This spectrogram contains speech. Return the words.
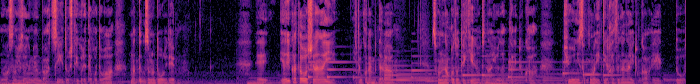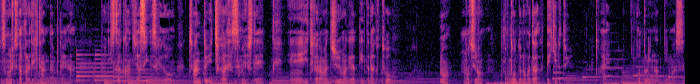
のはその一人のメンバーがツイートしてくれたことは全くその通りで、えー、やり方を知らない人から見たらそんなことできるのって内容だったりとか急にそこまでいけるはずがないとか、えー、っとその人だからできたんだみたいなふうに実は感じやすいんですけどちゃんと1から説明して、えー、1からま10までやっていただくとまあもちろんほとんどの方ができるという、はい、ことになっています。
